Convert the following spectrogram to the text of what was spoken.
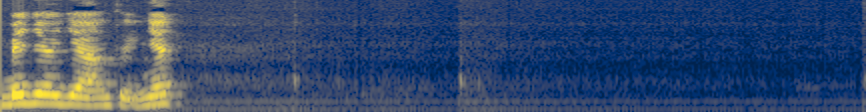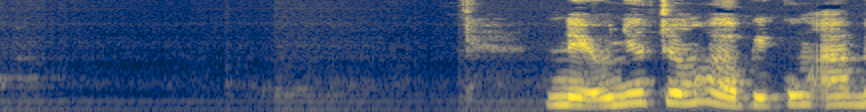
Thì bây giờ dạng thứ nhất. Nếu như trường hợp cái cung AB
